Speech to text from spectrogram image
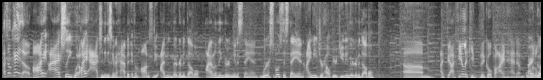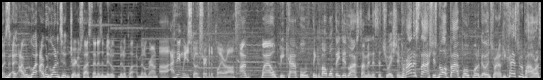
That's okay though. I actually, what I actually think is gonna happen, if I'm honest with you, I think they're gonna double. I don't think they're gonna stay in. We're supposed to stay in. I need your help here. Do you think they're gonna double? Um, I feel I feel like he'd- they go for Iron Head. Um, All right, Will go, I, I would go. I would go on into Draco Slash then as a middle middle middle ground. Uh, I think we just go straight for the player off. I'm, well, be careful. Think about what they did last time in this situation. Piranha Slash is not a bad Pokemon to go into right now. He can't superpower us,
